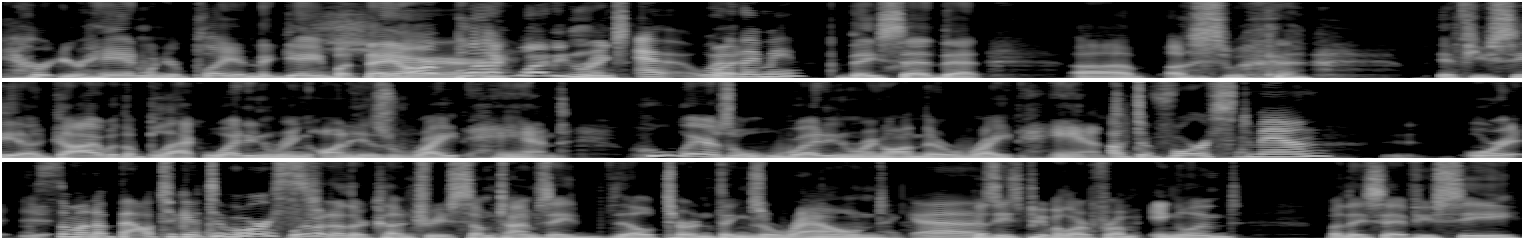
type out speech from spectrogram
hurt your hand when you're playing the game. But they are black wedding rings. Uh, what do they mean? They said that uh, a if you see a guy with a black wedding ring on his right hand, who wears a wedding ring on their right hand? A divorced man? or Someone about to get divorced? What about other countries? Sometimes they they'll turn things around. I guess. because these people are from England, but they say if you see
